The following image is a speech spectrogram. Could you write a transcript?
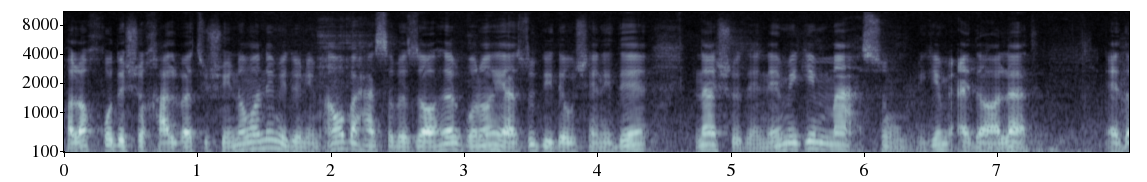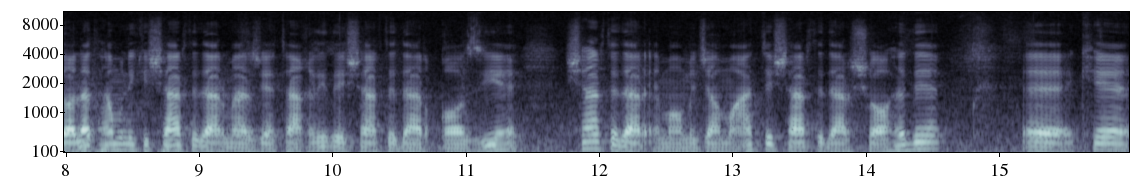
حالا خودش و خلوتش و اینا ما نمی‌دونیم. اما به حسب ظاهر گناهی از او دیده و شنیده نشده. نمیگیم معصوم میگیم عدالت. عدالت همونی که شرط در مرجع تقلید شرط در قاضیه شرط در امام جماعت شرط در شاهده اه، که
